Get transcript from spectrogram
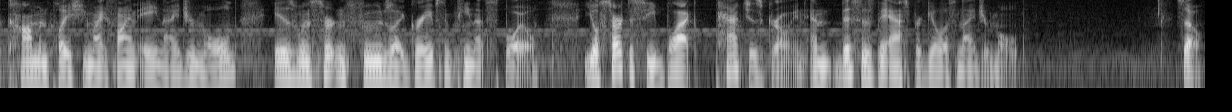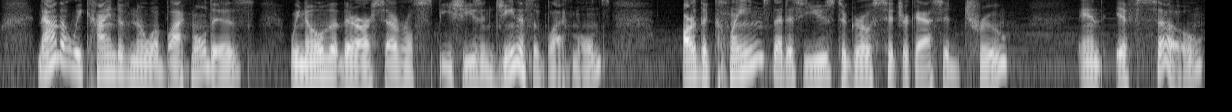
common place you might find A. niger mold is when certain foods like grapes and peanuts spoil. You'll start to see black patches growing, and this is the Aspergillus niger mold. So, now that we kind of know what black mold is, we know that there are several species and genus of black molds. Are the claims that it's used to grow citric acid true? And if so,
